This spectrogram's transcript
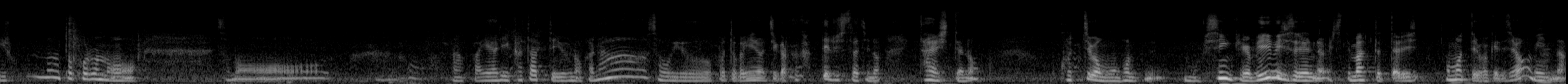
いろんなところのそのなんかやり方っていうのかなそういうことが命がかかってる人たちの対してのこっちはもう本当にもう神経がビリビリするようにして待ってたり思ってるわけでしょみんな。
